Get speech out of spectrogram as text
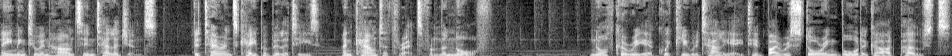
aiming to enhance intelligence, deterrence capabilities, and counter threats from the north. North Korea quickly retaliated by restoring border guard posts,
